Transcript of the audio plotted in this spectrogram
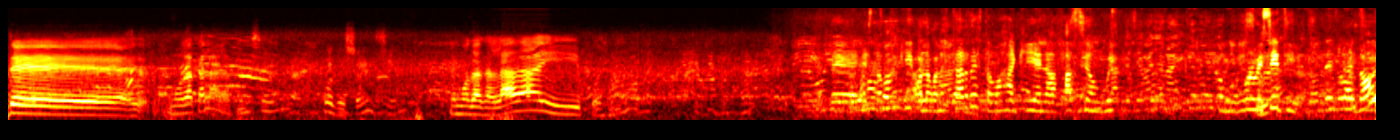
de moda calada, ¿cómo se llama? Puede ser, sí. De moda calada y pues nada. Eh, estamos aquí, hola, buenas tardes, estamos aquí en la Fashion Week University 2,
